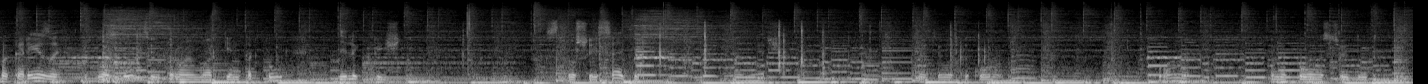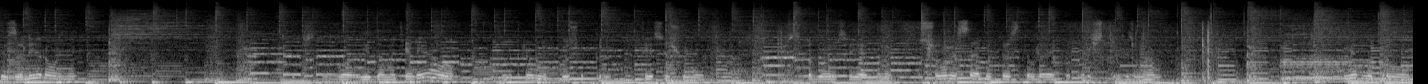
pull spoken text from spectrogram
бокорези, теплословці второї марки Інтертул, електричні. 160 розмірчик. Кстати, вот такого плана. Вони повністю йдуть ізоліровані. Два вида матеріалу. Отримують пишуть 1000 вольт. Зараз Подивимося, як вони, що вони з себе представляють, потрішки візьмемо. Медний провод,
